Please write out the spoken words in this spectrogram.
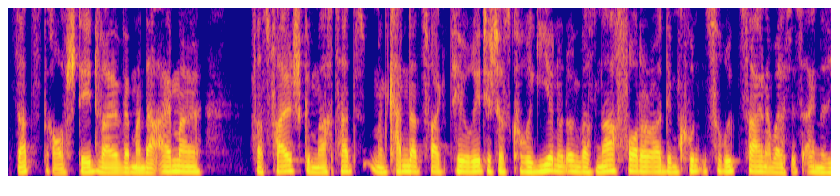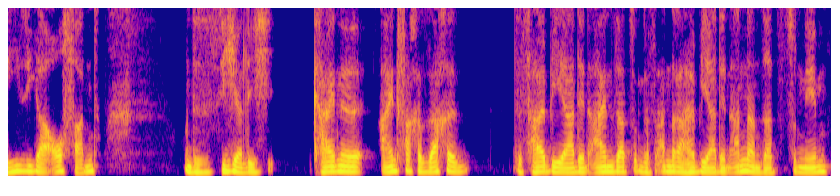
Satz draufsteht, weil wenn man da einmal was falsch gemacht hat, man kann da zwar theoretisch das korrigieren und irgendwas nachfordern oder dem Kunden zurückzahlen, aber das ist ein riesiger Aufwand und es ist sicherlich keine einfache Sache, das halbe Jahr den einen Satz und das andere halbe Jahr den anderen Satz zu nehmen.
